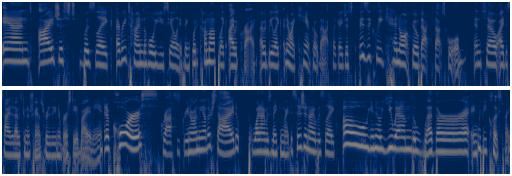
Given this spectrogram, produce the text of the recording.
and I just was like every time the whole UCLA thing would come up, like I would cry. I would be like, no, I can't go back. Like I just physically cannot go back to that school. And so I decided I was going to transfer to the University of Miami. And of course, grass is greener on the other side. But when I was making my decision, I was like, oh, you know, UM, the weather, and be close to my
